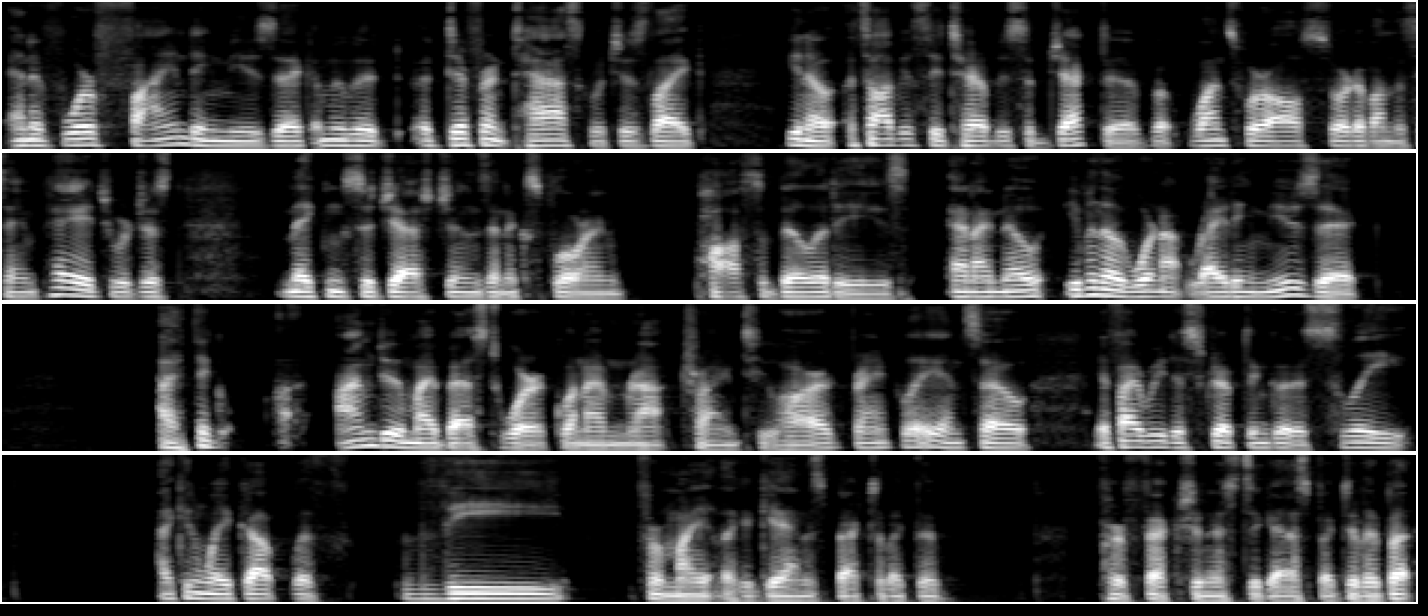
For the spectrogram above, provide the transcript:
And if we're finding music, I mean, we have a, a different task, which is like, you know, it's obviously terribly subjective, but once we're all sort of on the same page, we're just making suggestions and exploring possibilities. And I know, even though we're not writing music, I think I'm doing my best work when I'm not trying too hard, frankly. And so if I read a script and go to sleep, I can wake up with the, for my, like, again, it's back to like the perfectionistic aspect of it, but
